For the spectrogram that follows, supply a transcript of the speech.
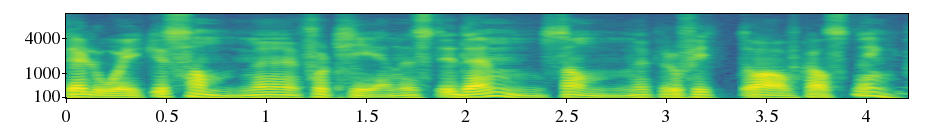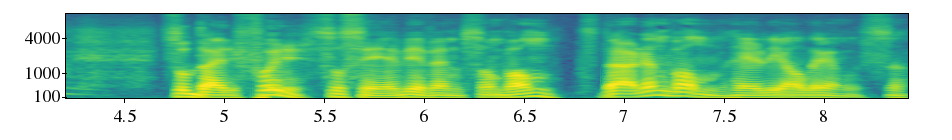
Det lå ikke samme fortjeneste i dem, samme profitt og avkastning. Så derfor så ser vi hvem som vant. Det er den vanhellige allianse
